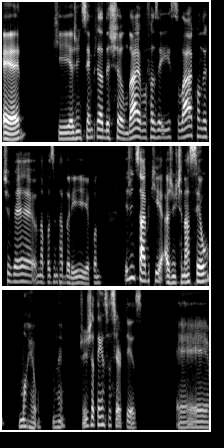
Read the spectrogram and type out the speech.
é que a gente sempre está deixando, ah, eu vou fazer isso lá quando eu estiver na aposentadoria. Quando... E a gente sabe que a gente nasceu, morreu, né? A gente já tem essa certeza. É...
